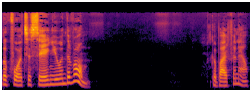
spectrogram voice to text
Look forward to seeing you in the room. Goodbye for now.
